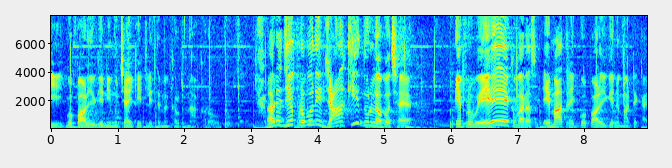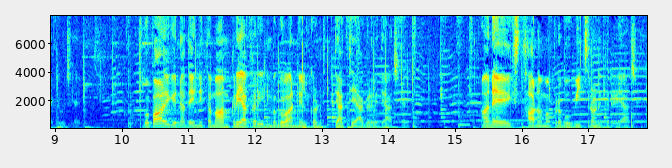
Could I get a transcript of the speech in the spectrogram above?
એ ગોપાળ યુગીની ઊંચાઈ કેટલી તમે કલ્પના કરો? અરે જે પ્રભુની ઝાંખી દુર્લભ છે, એ પ્રભુ એક વર્ષ એ માત્ર એક ગોપાળ યુગીને માટે કાઢ્યું છે. ગોપાળ ગોપાળગીરના દેહની તમામ ક્રિયા કરીને ભગવાન નીલકંઠ ત્યાંથી આગળ વધ્યા છે. અનેક સ્થાનોમાં પ્રભુ વિચરણ કરી રહ્યા છે.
